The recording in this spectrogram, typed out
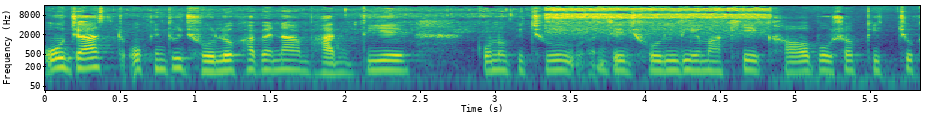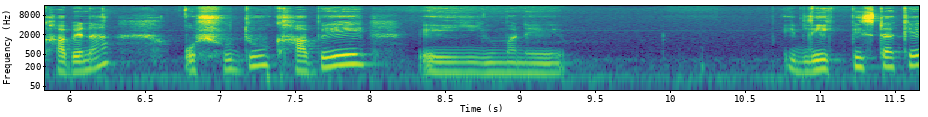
ও জাস্ট ও কিন্তু ঝোলও খাবে না, ভাত দিয়ে কোনো কিছু যে ঝোল দিয়ে মাখিয়ে খাওয়াবো সব কিচ্ছু খাবে না। ও শুধু খাবে এই মানে লেগ পিসটাকে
